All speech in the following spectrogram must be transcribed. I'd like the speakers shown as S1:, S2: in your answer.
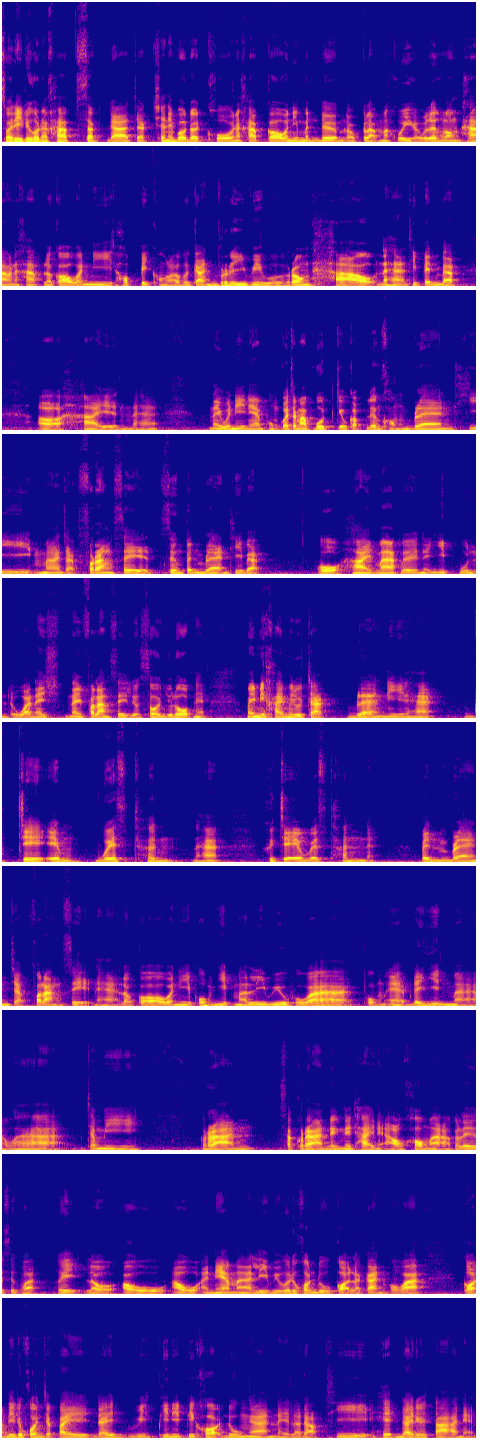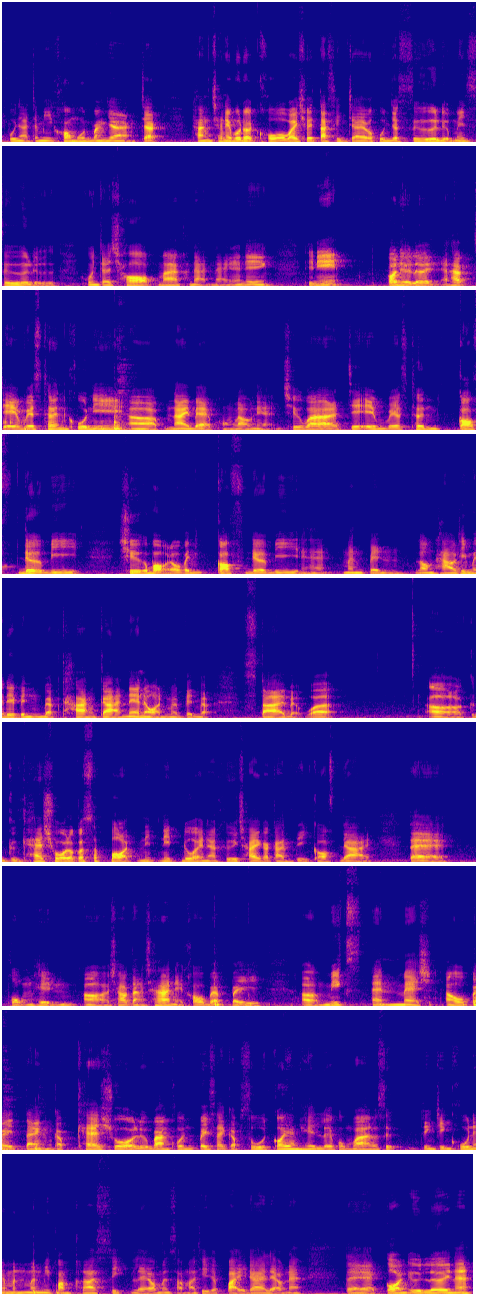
S1: สวัสดีทุกคนนะครับ สักดาจาก channel.co นะครับ ก็วันนี้เหมือนเดิมเรากลับมาคุยกับเรื่องรองเท้านะครับ แล้วก็วันนี้ท็อปิกของเราคือการรีวิวรองเท้านะฮะที่เป็นแบบเอ่อไฮเอ็นนะฮะ ในวันนี้เนี่ยผมก็จะมาพูดเกี่ยวกับเรื่องของแบรนด์ที่มาจากฝรั่งเศส ซึ่งเป็นแบรนด์ที่แบบโอ้ไฮมากเลยในญี่ปุ่น หรือว่าในในฝรั่งเศสหรือโซนยุโรปเนี่ยไม่มีใครไม่รู้จักแบรนด์นี้นะฮะ JM Western นะฮะ คือ JM Western เนี่ย เป็นแบรนด์จากฝรั่งเศสนะฮะ แล้วก็วันนี้ผมหยิบมารีวิว เพราะว่าผมแอบได้ยินมาว่าจะมีร้านสักร้านหนึ่งในไทยเนี่ยเอาเข้ามาก็เลยรู้สึกว่า เฮ้ยเราเอาเอาอันเนี้ยมารีวิวให้ทุกคนดูก่อนละกัน เพราะว่าก่อนที่ทุกคนจะไปได้วิพินิจพิเคราะห์ดูงานในระดับที่เห็นได้ด้วยตาเนี่ย คุณอาจจะมีข้อมูลบางอย่างจากทาง channel.co เอาไว้ช่วยตัดสินใจว่าคุณจะซื้อหรือไม่ซื้อหรือคุณจะชอบมากขนาดไหนนั่นเอง ทีนี้ ก่อนอื่นเลยนะครับ JM Western คู่นี้นายแบบของเราเนี่ย ชื่อว่า JM Western Golf Derby ชื่อก็บอกแล้วว่าเป็น Golf Derby นะฮะ มันเป็นรองเท้าที่ไม่ได้เป็นแบบทางการแน่นอน มันเป็นแบบสไตล์แบบว่าเอ่อกึ่งกึ่งแคชชวลแล้วก็สปอร์ตนิด ๆ ด้วยนะ คือใช้กับการตีกอล์ฟได้ แต่ผมเห็นชาวต่างชาติเนี่ยเขาแบบไป mix and match เอาไปแต่งกับ casual หรือบางคนไปใส่กับสูทก็ยังเห็นเลยผมว่ารู้สึก จริง ๆ คู่นี้มันมันมีความคลาสสิกแล้วมันสามารถที่จะไปได้แล้วนะ แต่ก่อนอื่นเลยนะ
